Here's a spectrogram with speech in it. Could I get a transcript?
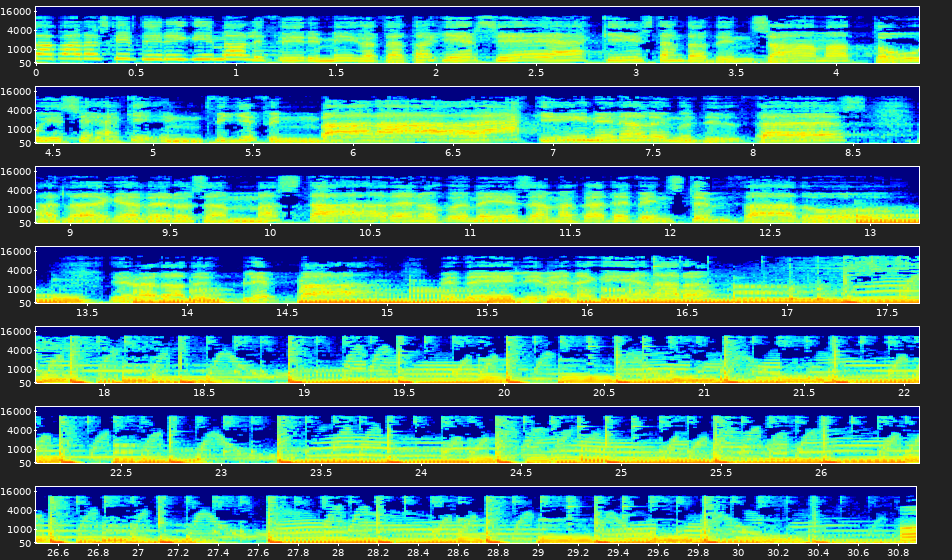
Það bara skiptir ekki máli fyrir mig og þetta hér sé ekki standardinn. Sama þó ég sé ekki inn því ég finn bara ekki neina löngun til þess. Alla ekki að vera á sama stað en okkur meginn sama hvað þið finnst um það. Og ég verða að upplipa við þið lífin ekki en aðra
